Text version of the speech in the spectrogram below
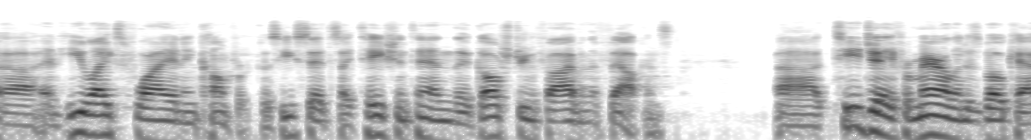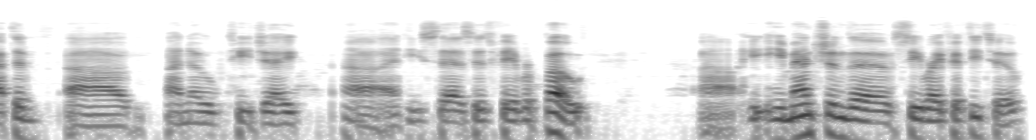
uh, and he likes flying in comfort because he said Citation 10, the Gulfstream 5, and the Falcons. Uh, TJ from Maryland is boat captain. Uh, I know TJ, uh, and he says his favorite boat. Uh, he, he mentioned the Sea Ray 52,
